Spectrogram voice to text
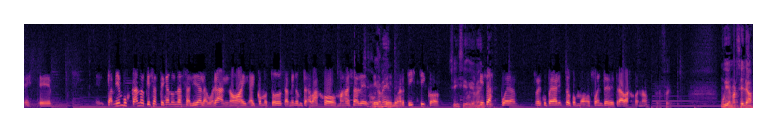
este eh, también buscando que ellas tengan una salida laboral, ¿no? Hay, hay como todo también un trabajo más allá de, lo artístico. Sí, sí, obviamente. Que ellas puedan recuperar esto como fuente de trabajo, ¿no? Perfecto. Muy bien, Marcela.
